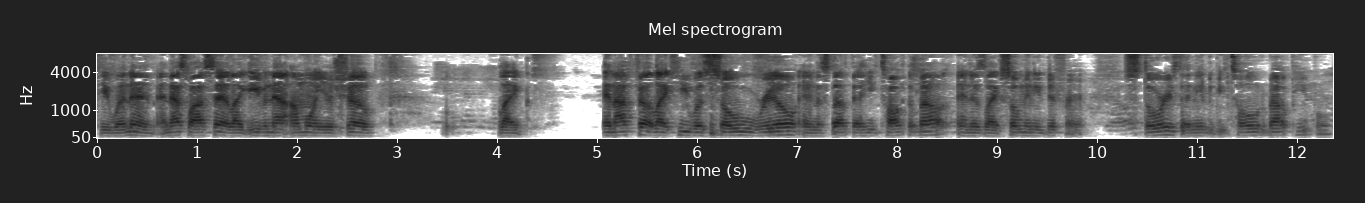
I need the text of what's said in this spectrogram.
he went in, and that's why I said like, even now I'm on your show, like. And I felt like he was so real and the stuff that he talked about, and there's like so many different stories that need to be told about people.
